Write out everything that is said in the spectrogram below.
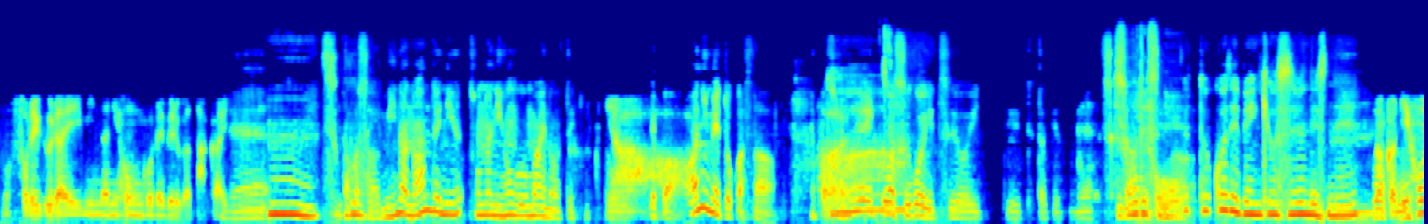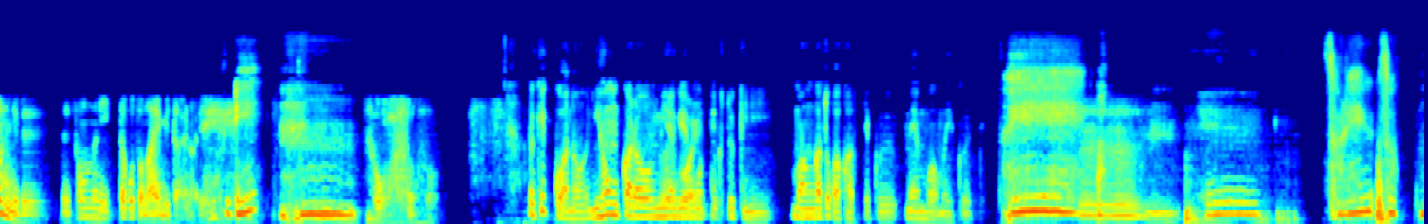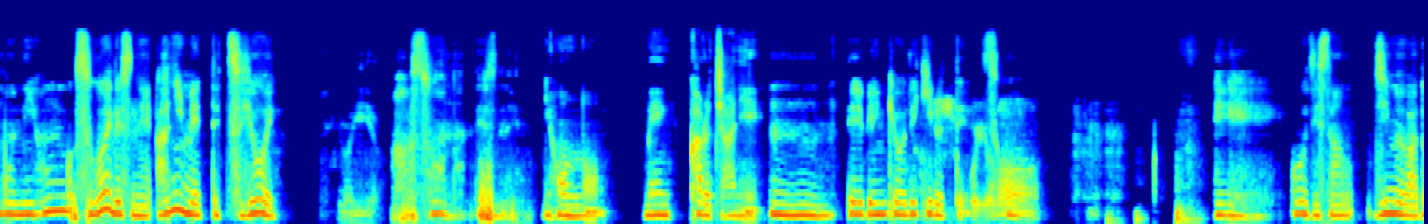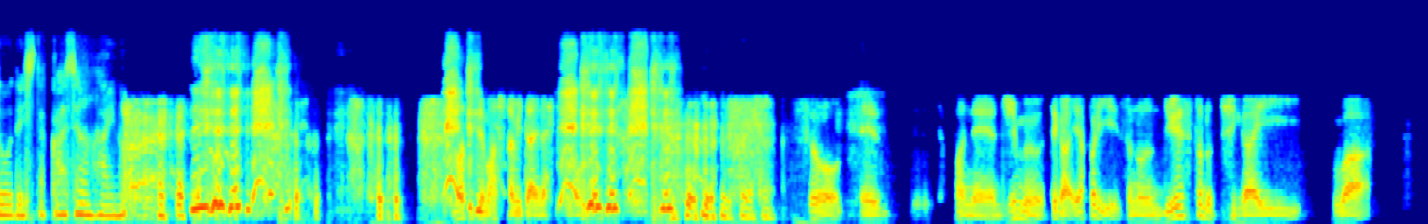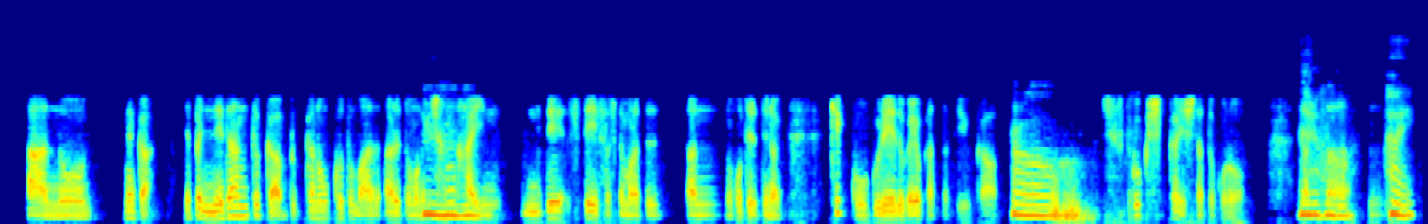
うん、それぐらいみんな日本語レベルが高い。ね、うん。すごい。なんかさ、みんななんでにそんな日本語うまいのって聞くと、やっぱアニメとかさ、やっぱその影響がすごい強いって言ってたけどね。好きなんですね。どこで勉強するんですね。うん、なんか日本にそんなに行ったことないみたいな。ええ？うん。そうそうそう。結構あの、日本からお土産を持っていくときに漫画とか買っていくメンバーも行くって。へえ。あ、うん、へえ。それ、そ、もう日本語、すごいですね。アニメって強い。強いよ。あ、そうなんですね。日本のメインカルチャーに。うんうん。で、勉強できるって。すごいよな。ええー、王子さん、ジムはどうでしたか？上海の。待ってましたみたいな質問。そう。えーぱね、ジム、てか、やっぱり、その、US との違いは、あの、なんか、やっぱり値段とか物価のこともあると思うんだけど、うん、上海でステイさせてもらってるあのホテルっていうのは結構グレードが良かったというか、すごくしっかりしたところだった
